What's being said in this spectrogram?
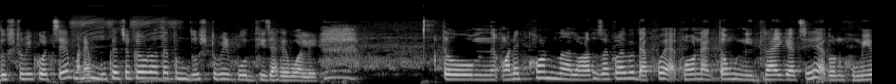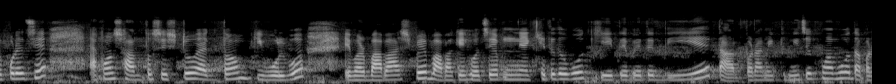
দুষ্টুমি করছে। মানে মুখে চোখে ওরা একদম দুষ্টুমির বুদ্ধি যাকে বলে। তো অনেকক্ষণ লড়াচড়া করাবে দেখো, এখন একদম নিদ্রায় গেছে, এখন ঘুমিয়ে পড়েছে, এখন শান্তশিষ্ট একদম, কি বলব? এবার বাবা আসবে, বাবাকে হচ্ছে খেতে দেবো, খেতে পেতে দিয়ে তারপর আমি একটু নিচে ঘুমাবো, তারপর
